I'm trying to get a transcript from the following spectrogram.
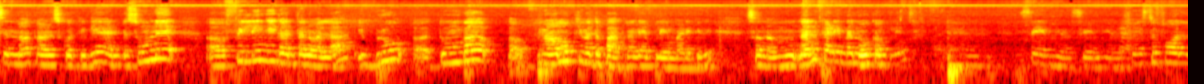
ಸಿನಿಮಾ ಕಾಣಿಸ್ಕೊತೀವಿ ಅಂಡ್ ಸುಮ್ಮನೆ ಫಿಲ್ಲಿಂಗಿಗೆ ಅಂತಾನೂ ಅಲ್ಲ, ಇಬ್ರು ತುಂಬಾ ಪ್ರಾಮುಖ್ಯವಾದ ಪಾತ್ರನೇ ಪ್ಲೇ ಮಾಡಿದೀವಿ. ಸೊ ನಮ್ ನನ್ನ ಕಡೆಯಿಂದ no complaints same here same here first of all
